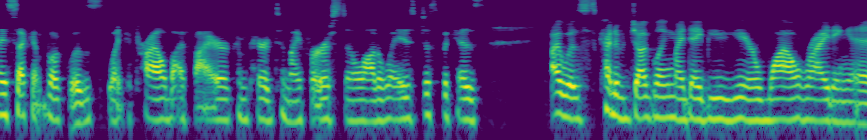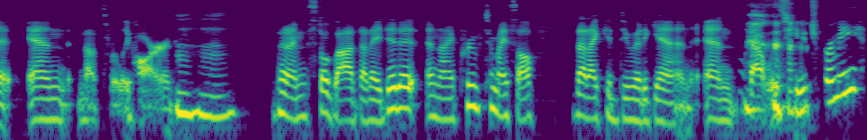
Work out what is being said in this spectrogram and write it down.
My second book was like a trial by fire compared to my first in a lot of ways, just because I was kind of juggling my debut year while writing it, and that's really hard. Mm-hmm. But I'm still glad that I did it, and I proved to myself that I could do it again. And that was huge for me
